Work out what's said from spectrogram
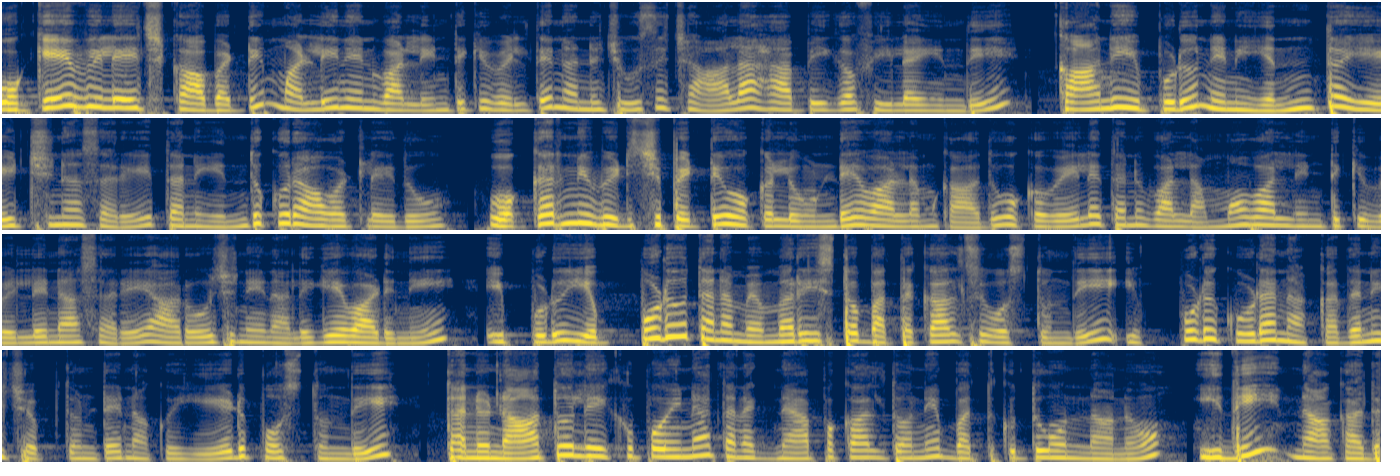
ఒకే విలేజ్ కాబట్టి మళ్ళీ నేను వాళ్ళ ఇంటికి వెళ్తే నన్ను చూసి చాలా హ్యాపీగా ఫీల్ అయ్యింది కానీ ఇప్పుడు నేను ఎంత ఏడ్చినా సరే తను ఎందుకు రావట్లేదు? ఒకరిని విడిచిపెట్టి ఒకళ్ళు ఉండేవాళ్ళం కాదు. ఒకవేళ తను వాళ్ళ అమ్మ వాళ్ళ ఇంటికి వెళ్ళినా సరే ఆ రోజు నేను అలిగేవాడిని. ఇప్పుడు ఎప్పుడూ తన మెమరీస్తో బతకాల్సి వస్తుంది. ఇప్పుడు కూడా నా కథని చెప్తుంటే నాకు ఏడుపు వస్తుంది. తను నాతో లేకపోయినా తన జ్ఞాపకాలతోనే బతుకుతూ ఉన్నాను. ఇది నా కథ.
